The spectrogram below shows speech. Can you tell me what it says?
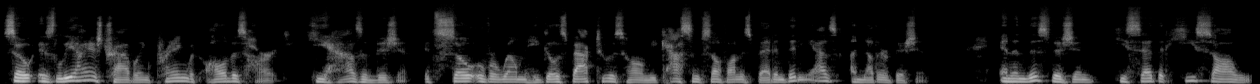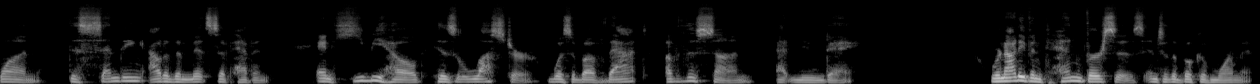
So as Lehi is traveling, praying with all of his heart, he has a vision. It's so overwhelming. He goes back to his home, he casts himself on his bed, and then he has another vision. And in this vision, he said that he saw one descending out of the midst of heaven, and he beheld his luster was above that of the sun at noonday. We're not even 10 verses into the Book of Mormon,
